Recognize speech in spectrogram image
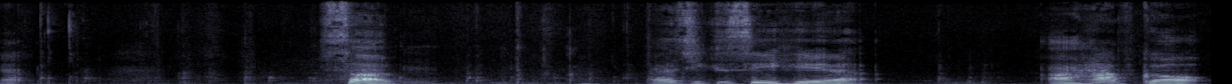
Yeah. So, as you can see here, I have got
